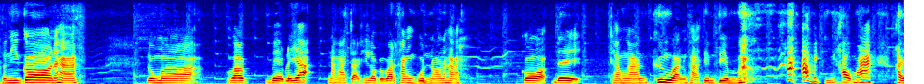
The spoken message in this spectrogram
ตอนนี้ก็นะคะลงมาว่าแบบระยะนะคะจากที่เราไปวัดข้างบนเนาะนะคะ ก็ได้ ทำงานครึ่งวันค่ะ เต็มๆ ไปกินข้าวมาไข่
